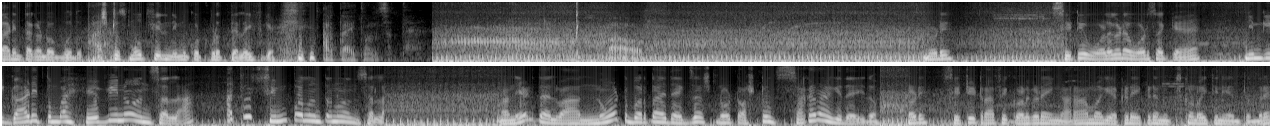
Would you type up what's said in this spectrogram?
ಗಾಡಿನ ತಗೊಂಡು ಹೋಗ್ಬೋದು. ಅಷ್ಟು ಸ್ಮೂತ್ ಫೀಲ್ ನಿಮಗೆ ಕೊಟ್ಬಿಡುತ್ತೆ ಲೈಫ್ಗೆ ಅರ್ಥ ಆಯ್ತು ಅನ್ಸುತ್ತೆ. ನೋಡಿ ಸಿಟಿ ಒಳಗಡೆ ಓಡ್ಸೋಕ್ಕೆ ನಿಮ್ಗೆ ಈ ಗಾಡಿ ತುಂಬ ಹೆವಿನೂ ಅನಿಸಲ್ಲ ಅಥವಾ ಸಿಂಪಲ್ ಅಂತಲೂ ಅನಿಸಲ್ಲ. ನಾನು ಹೇಳ್ತಾ ಇಲ್ವಾ ನೋಟ್ ಬರ್ತಾ ಇದೆ ಎಕ್ಸಾಸ್ಟ್ ನೋಟು ಅಷ್ಟೊಂದು ಸಖದಾಗಿದೆ ಇದು. ನೋಡಿ ಸಿಟಿ ಟ್ರಾಫಿಕ್ ಒಳಗಡೆ ಹಿಂಗೆ ಆರಾಮಾಗಿ ಆ ಕಡೆ ಈ ಕಡೆ ನುಗ್ಸ್ಕೊಂಡು ಹೋಯ್ತೀನಿ ಅಂತಂದರೆ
